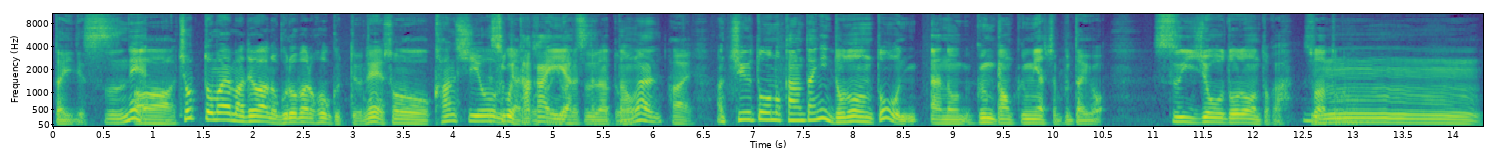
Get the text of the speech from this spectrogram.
たりですね。あちょっと前まではあのグローバルホークっていうね、その監視用みたいなすごい高いやつだったのが、はい、中東の艦隊にドローンとあの軍艦を組み合わせた部隊を、水上ドローンとか、そうだと思う。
